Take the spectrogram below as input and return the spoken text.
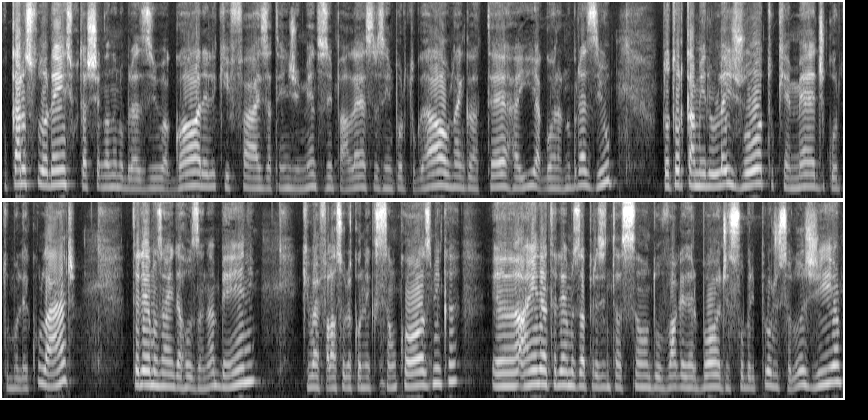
o Carlos Florencio, que está chegando no Brasil agora, ele que faz atendimentos em palestras em Portugal, na Inglaterra e agora no Brasil. Dr. Camilo Leijoto, que é médico ortomolecular. Teremos ainda a Rosana Bene, que vai falar sobre a conexão cósmica. Uh, ainda teremos a apresentação do Wagner Bode sobre projeciologia.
